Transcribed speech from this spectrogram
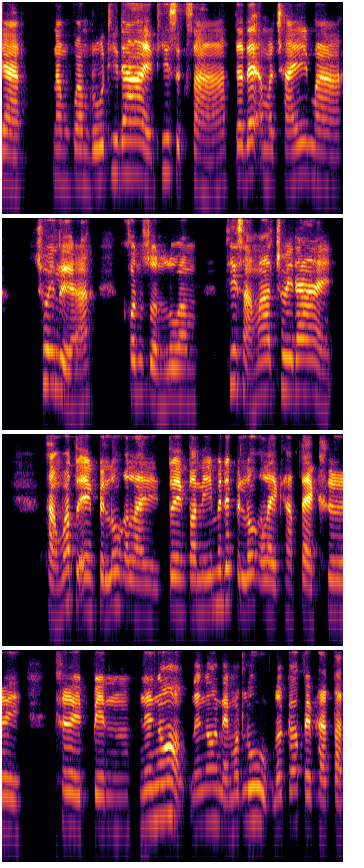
อยากนำความรู้ที่ได้ที่ศึกษาจะได้เอามาใช้มาช่วยเหลือ คนส่วนรวมที่สามารถช่วยได้ ถามว่าตัวเองเป็นโรคอะไร ตัวเองตอนนี้ไม่ได้เป็นโรคอะไรค่ะ แต่เคยเคยเป็นเนื้องอก เนื้องอกในมดลูก แล้วก็ไปผ่าตัด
